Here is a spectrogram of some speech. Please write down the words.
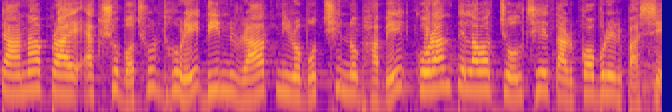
টানা প্রায় একশো বছর ধরে দিন রাত নিরবচ্ছিন্নভাবে কোরআন তেলাওয়াত চলছে তার কবরের পাশে।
